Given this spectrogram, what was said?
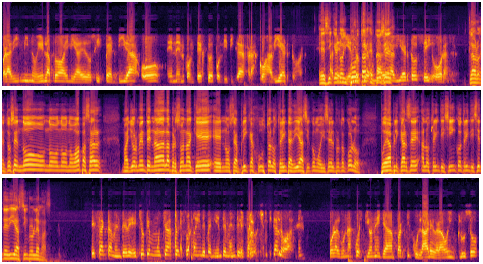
para disminuir la probabilidad de dosis perdida o en el contexto de política de frascos abiertos. Es decir, que no importa, entonces abiertos seis horas. Claro, entonces no no no no va a pasar mayormente nada a la persona que eh, no se aplica justo a los 30 días, así como dice el protocolo. Puede aplicarse a los 35, 37 días sin problemas. Exactamente, de hecho que muchas personas independientemente de esta logística lo hacen por algunas cuestiones ya particulares, ¿verdad? O incluso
